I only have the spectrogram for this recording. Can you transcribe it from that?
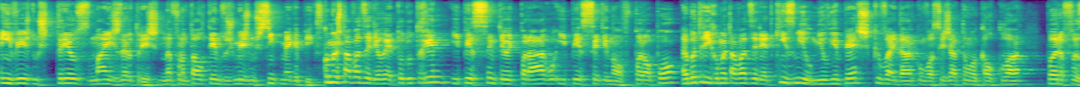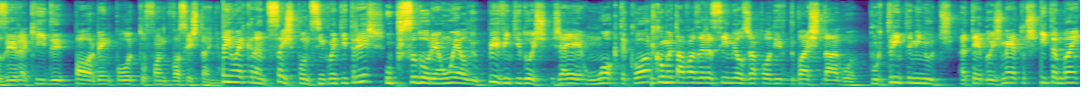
em vez dos 13 mais 03. Na frontal temos os mesmos 5 megapixels. Como eu estava a dizer, ele é todo o terreno, IP68 para a água e IP69 para o pó. A bateria, como eu estava a dizer, é de 15.000 mAh, que vai dar, como vocês já estão a calcular, para fazer aqui de powerbank para outro telefone que vocês tenham. Tem um ecrã de 6.53, o processador é um Helio P22, já é um octa-core, e como eu estava a dizer acima, ele já pode ir debaixo d'água por 30 minutos até 2 metros, e também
